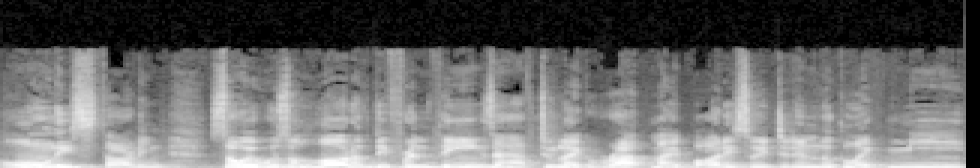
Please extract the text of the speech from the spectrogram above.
only starting. So it was a lot of different things. I have to like wrap my body so it didn't look like me.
